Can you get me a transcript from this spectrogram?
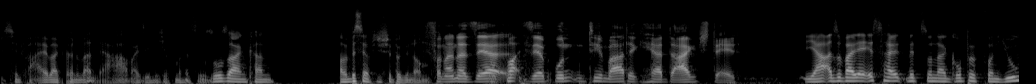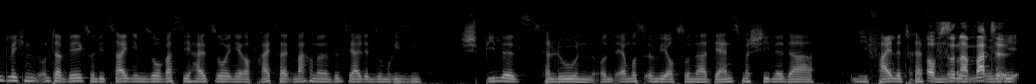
bisschen veralbert, könnte man, ja, weiß ich nicht, ob man das so sagen kann, aber ein bisschen auf die Schippe genommen. Von einer sehr, sehr bunten Thematik her dargestellt. Ja, also weil er ist halt mit so einer Gruppe von Jugendlichen unterwegs und die zeigen ihm so, was sie halt so in ihrer Freizeit machen und dann sind sie halt in so einem riesigen Spielesaloon und er muss irgendwie auf so einer Dance-Maschine da die Pfeile treffen. Auf so einer Matte.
